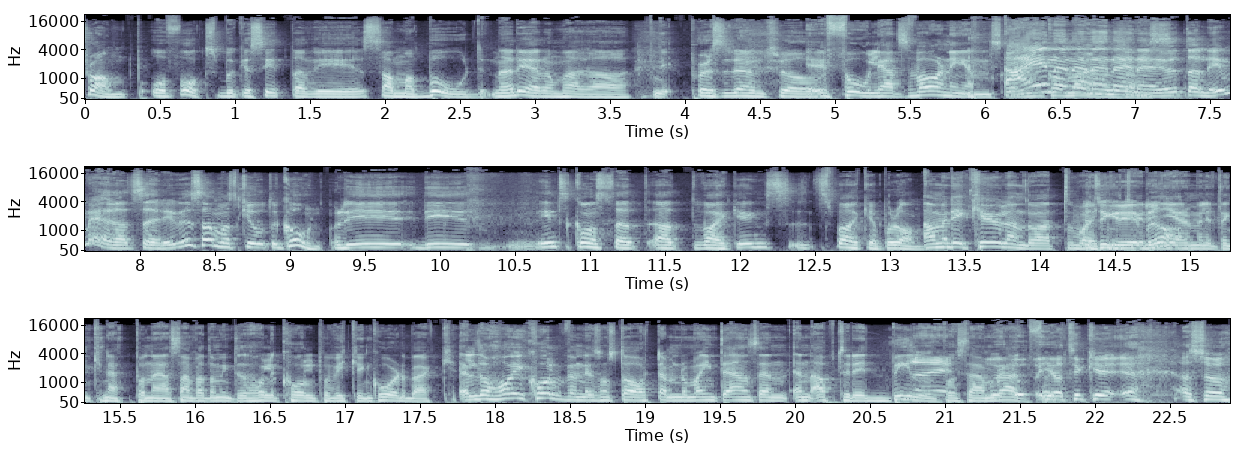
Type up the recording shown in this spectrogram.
Trump och Fox brukar sitta vid samma bord när det är de här uh, presidential... Eh, Foliehattsvarningen ska Nej, nej, komma nej, nej, nej, nej, utan det är mer att säga, det är väl samma skrot och korn. Och det är, det är inte så konstigt att, att Vikings sparkar på dem. Ja, men det är kul ändå att Vikings ger dem en liten knäpp på näsan för att de inte håller koll på vilken quarterback. Eller de har ju koll på vem det är som startar, men de har inte ens en, en up-to-date bild på Sam Bradford. Jag tycker, eh, alltså,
